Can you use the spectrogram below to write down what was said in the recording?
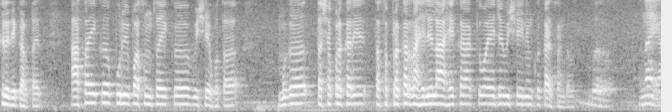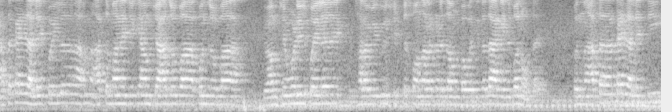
खरेदी करतायत. असा एक पूर्वीपासूनचा एक विषय होता. मग तशा प्रकारे तसा प्रकार राहिलेला आहे का? किंवा याच्याविषयी नेमकं काय सांगावं बरोबर. नाही आता काय झालंय पहिलं असं म्हणायचे की आमचे आजोबा पणजोबा किंवा आमचे वडील पहिलं एक ठराविक विशिष्ट सोनाराकडे जाऊन बाबा तिथं दागिने बनवत आहे पण आता काय झालंय ती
